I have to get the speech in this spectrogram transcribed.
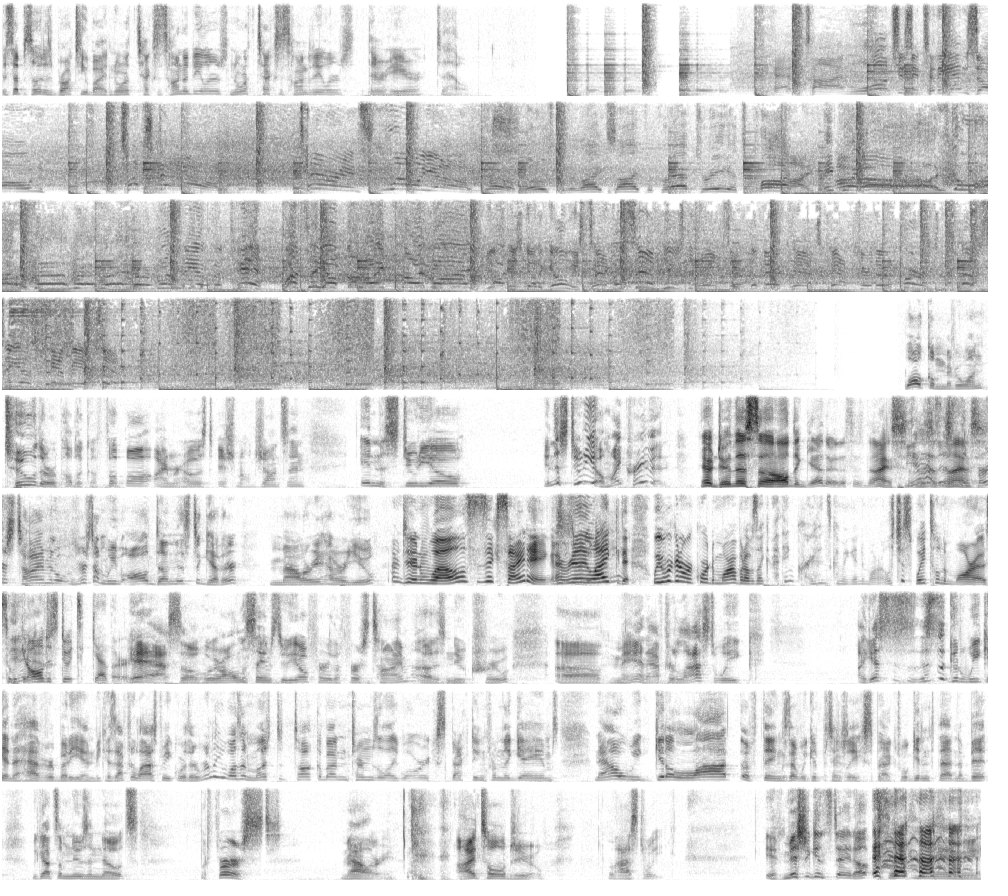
This episode is brought to you by North Texas Honda Dealers. North Texas Honda Dealers, they're here to help. He has time, launches it to the end zone. Touchdown! Terrence Williams! Throw goes to the right side for Crabtree. It's caught. He breaks. Oh, he's going hard down. Red Raiders. Bunty up the 10. Bunty up the right sideline. He's got to go. He's tackled. Sam Houston wins it. The Bearcats capture their first FCS championship. Welcome, everyone, to the Republic of Football. I'm your host, Ishmael Johnson. In the studio, in the studio, Mike Craven. Yeah, we're doing this uh, all together. This is nice. Yeah, this this, is is nice. the first time, and first time we've all done this together. Mallory, how are you? I'm doing well. This is exciting. I really really liked cool. it. We were going to record tomorrow, but I was like, I think Craven's coming in tomorrow. Let's just wait till tomorrow so we can all just do it together. Yeah, so we're all in the same studio for the first time. Uh, this new crew, uh, man. After last week, I guess this is this is a good weekend to have everybody in because after last week, where there really wasn't much to talk about in terms of like what we're expecting from the games, now we get a lot of things that we could potentially expect. We'll get into that in a bit. We got some news and notes, but first, Mallory, I told you last week. If Michigan State upset Miami,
